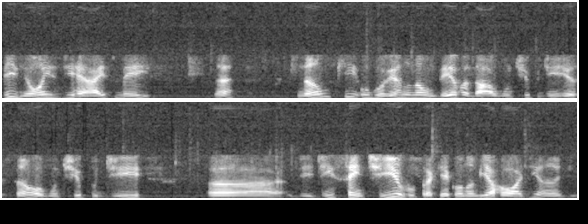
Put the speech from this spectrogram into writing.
bilhões de reais mês, né? Não que o governo não deva dar algum tipo de injeção, algum tipo de, uh, de, de incentivo para que a economia rode e ande.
